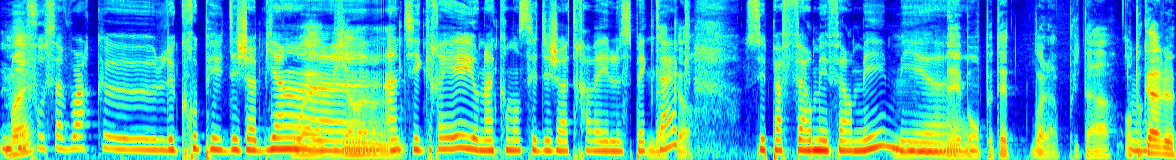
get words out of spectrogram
mais Ouais. il faut savoir que le groupe est déjà bien, Ouais, bien- intégré. et On a commencé déjà à travailler le spectacle. C'est pas fermé, fermé, mais. Mm, euh, mais bon peut-être voilà plus tard en Mm. tout cas le,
